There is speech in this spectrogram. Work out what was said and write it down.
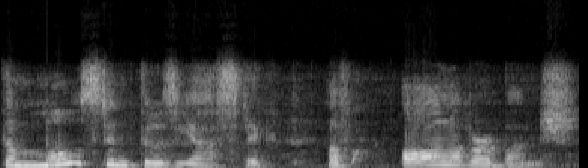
the most enthusiastic of all of our bunch.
